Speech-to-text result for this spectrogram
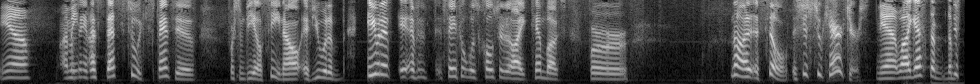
yeah, I I mean, mean, that's that's too expensive for some DLC. Now, if you would have, even if, if if say if it was closer to like ten bucks for, no, it's still it's just two characters. yeah. Well, I guess the the Just-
